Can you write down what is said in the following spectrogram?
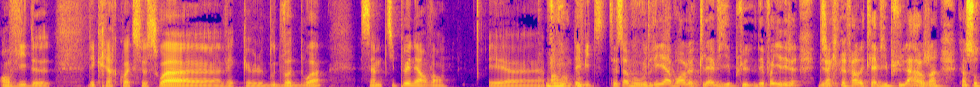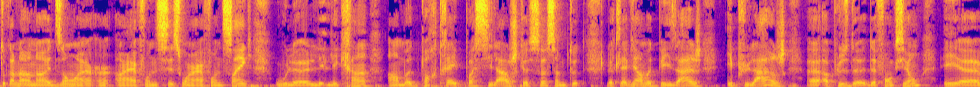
envie de d'écrire quoi que ce soit euh, avec le bout de votre doigt. C'est un petit peu énervant. Et euh, apparemment, David. C'est ça, vous voudriez avoir le clavier plus. Des fois, il y a des gens, des gens qui préfèrent le clavier plus large, hein, quand, surtout quand on a, disons, un, un, iPhone 6 ou un iPhone 5, où l'écran en mode portrait est pas si large que ça, somme toute. Le clavier en mode paysage est plus large, euh, a plus de, de fonctions, et euh,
